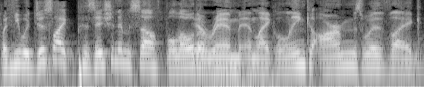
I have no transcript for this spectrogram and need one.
but he would just like position himself below the rim and like link arms with like,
